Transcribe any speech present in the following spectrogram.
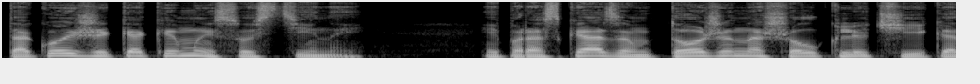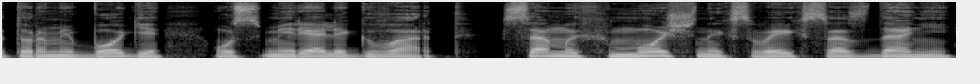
такой же, как и мы с Устиной. И по рассказам тоже нашел ключи, которыми боги усмиряли гвард, самых мощных своих созданий,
